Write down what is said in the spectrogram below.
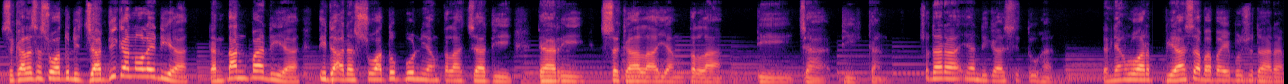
Segala sesuatu dijadikan oleh dia dan tanpa dia tidak ada sesuatu pun yang telah jadi dari segala yang telah dijadikan. Saudara yang dikasih Tuhan. Dan yang luar biasa Bapak Ibu Saudara,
